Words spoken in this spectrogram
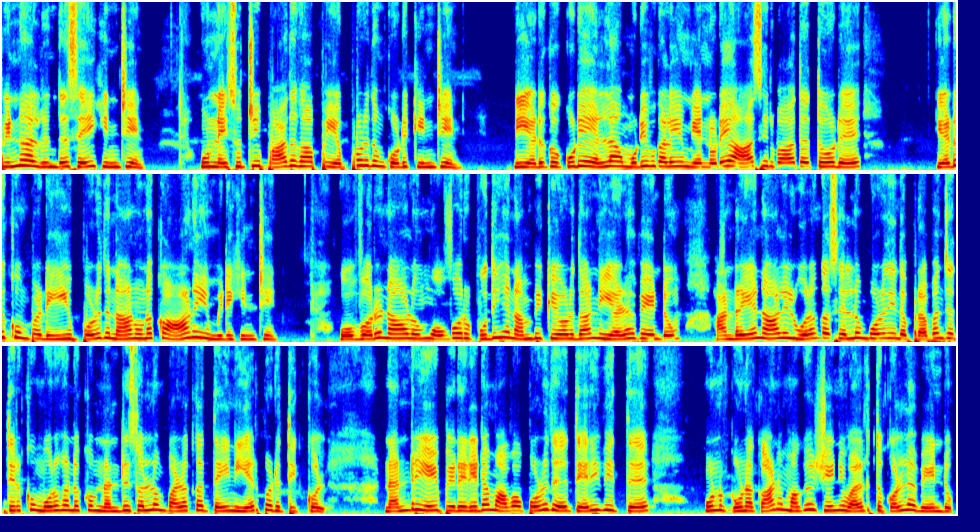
பின்னால் இருந்து செய்கின்றேன். உன்னை சுற்றி பாதுகாப்பு எப்பொழுதும் கொடுக்கின்றேன். நீ எடுக்கக்கூடிய எல்லா முடிவுகளையும் என்னுடைய ஆசிர்வாதத்தோடு எடுக்கும்படி இப்பொழுது நான் உனக்கு ஆணையம் இடுகின்றேன். ஒவ்வொரு நாளும் ஒவ்வொரு புதிய நம்பிக்கையோடு தான் நீ எழ வேண்டும். அன்றைய நாளில் உறங்க செல்லும் பொழுது இந்த பிரபஞ்சத்திற்கும் முருகனுக்கும் நன்றி சொல்லும் பழக்கத்தை நீ ஏற்படுத்திக்கொள். நன்றியை பிறரிடம் அவ்வப்பொழுது தெரிவித்து உன் உனக்கான மகிழ்ச்சியை நீ வளர்த்து கொள்ள வேண்டும்.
